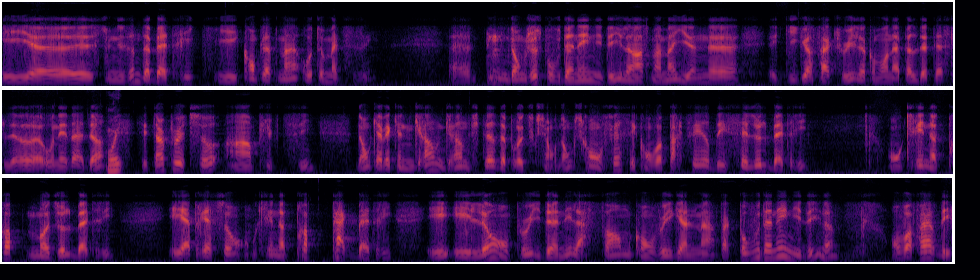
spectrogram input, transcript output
Et c'est une usine de batterie qui est complètement automatisée. Euh, donc, juste pour vous donner une idée, là, en ce moment, il y a une euh, Gigafactory, là, comme on appelle de Tesla euh, au Nevada. C'est un peu ça en plus petit, donc avec une grande, grande vitesse de production. Donc, ce qu'on fait, c'est qu'on va partir des cellules batterie, on crée notre propre module batterie, et après ça, on crée notre propre pack batterie. Et, là, on peut y donner la forme qu'on veut également. Fait pour vous donner une idée, là, on va faire des,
